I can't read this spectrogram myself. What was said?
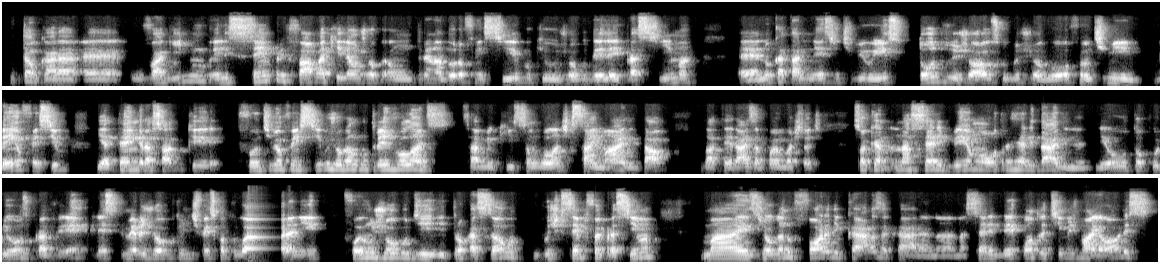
Então, cara, é, o Vaguinho ele sempre fala que ele é um, um treinador ofensivo, que o jogo dele é ir para cima. É, no Catarinense a gente viu isso, todos os jogos que o Bruxo jogou foi um time bem ofensivo e até é engraçado porque foi um time ofensivo jogando com três volantes, sabe que são volantes que saem mais e tal, laterais apoiam bastante. Só que na Série B é uma outra realidade, né? Eu estou curioso para ver. Nesse primeiro jogo que a gente fez contra o Guarani, foi um jogo de, de trocação, o Brusque sempre foi para cima, mas jogando fora de casa, cara, na, na Série B contra times maiores,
